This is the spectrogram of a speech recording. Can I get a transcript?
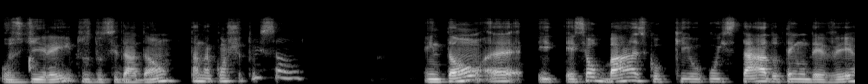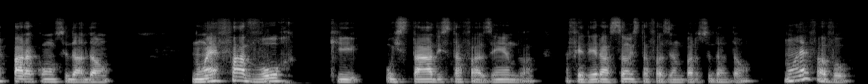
os direitos do cidadão, está na Constituição. Então, é, esse é o básico que o, o Estado tem um dever para com o cidadão. Não é favor que o Estado está fazendo, a federação está fazendo para o cidadão. Não é favor.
